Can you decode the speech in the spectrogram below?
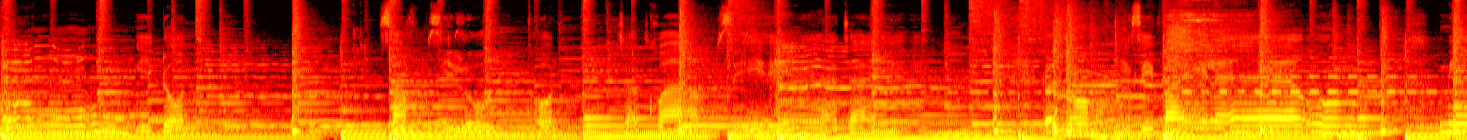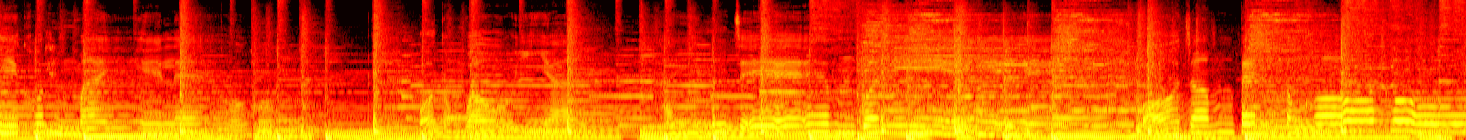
คงอีกโดนซ้ำสิลุดพ้นจากความเสียใจก็น้องสิไปแล้ว มีคนใหม่แล้วบ่ต้องเว้าอีหยังให้มันเจ็บกว่านี้บ่จำเป็นต้องขอโทษ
